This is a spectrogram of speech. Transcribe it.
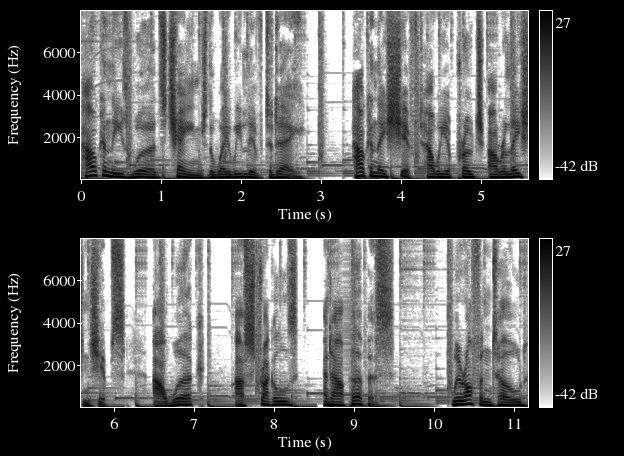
How can these words change the way we live today? How can they shift how we approach our relationships, our work, our struggles, and our purpose? We're often told,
